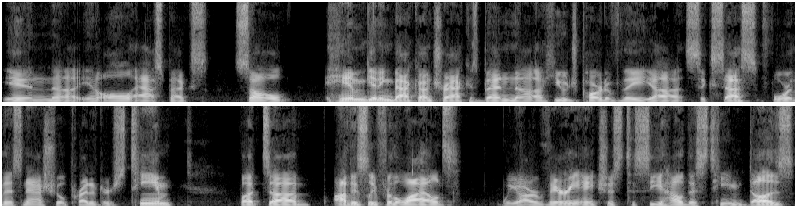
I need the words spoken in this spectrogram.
in uh, in all aspects. So him getting back on track has been uh, a huge part of the uh, success for this Nashville Predators team. But uh, obviously, for the Wilds, we are very anxious to see how this team does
